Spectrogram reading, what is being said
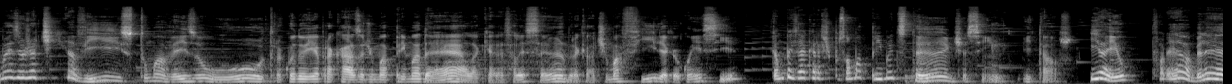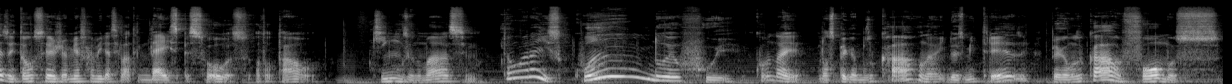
Mas eu já tinha visto uma vez ou outra, quando eu ia para casa de uma prima dela, que era essa Alessandra, que ela tinha uma filha que eu conhecia. Então pensava que era tipo só uma prima distante, assim, e tal. E aí eu falei, ah, beleza, então, ou seja, minha família, sei lá, tem 10 pessoas ao total, 15 no máximo. Então era isso. Quando eu fui, quando aí nós pegamos o carro, né, em 2013, pegamos o carro, fomos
